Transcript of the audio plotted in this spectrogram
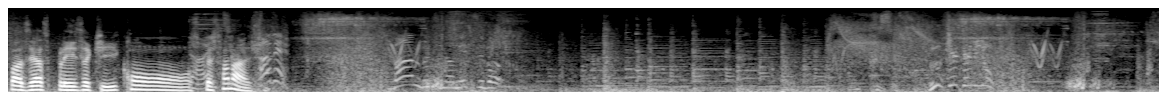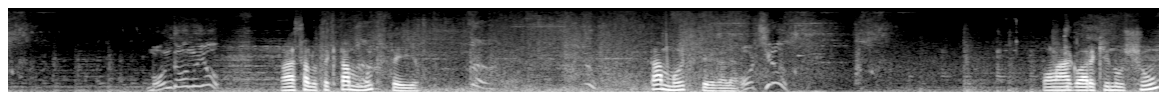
fazer as plays aqui com os personagens. Ah, essa luta aqui tá muito feia. Tá muito feia, galera. Vamos lá agora aqui no Shun.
